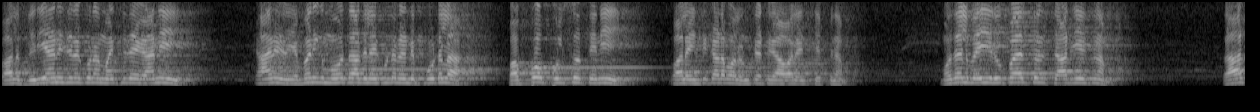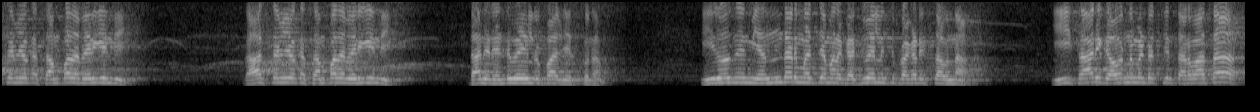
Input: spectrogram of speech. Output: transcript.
వాళ్ళు బిర్యానీ తినకుండా మంచిదే కానీ కానీ ఎవరికి మోతాదు లేకుండా రెండు పూటల పప్పో పులుసో తిని వాళ్ళ ఇంటికాడ వాళ్ళు ఉంటట్టు కావాలని చెప్పినాం. మొదలు వెయ్యి రూపాయలతో స్టార్ట్ చేసినాం. రాష్ట్రం యొక్క సంపద పెరిగింది. రాష్ట్రం యొక్క సంపద పెరిగింది. దాన్ని రెండు వేల రూపాయలు చేసుకున్నాం. ఈరోజు నేను మీ అందరి మధ్య మన గజ్వేల్ నుంచి ప్రకటిస్తా ఉన్నా. ఈసారి గవర్నమెంట్ వచ్చిన తర్వాత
